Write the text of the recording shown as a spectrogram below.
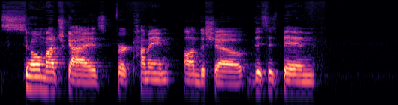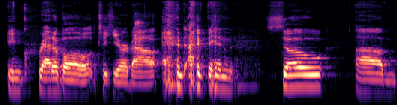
so much, guys, for coming on the show. This has been incredible to hear about, and I've been so um,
